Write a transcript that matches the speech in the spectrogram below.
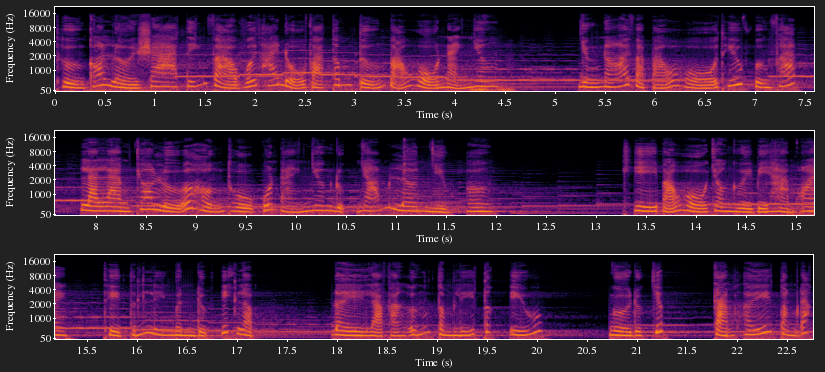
Thường có lời ra tiếng vào với thái độ và tâm tưởng bảo hộ nạn nhân. Nhưng nói và bảo hộ thiếu phương pháp là làm cho lửa hận thù của nạn nhân được nhóm lên nhiều hơn. Khi bảo hộ cho người bị hàm oan thì tính liên minh được thiết lập. Đây là phản ứng tâm lý tất yếu. Người được giúp cảm thấy tâm đắc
